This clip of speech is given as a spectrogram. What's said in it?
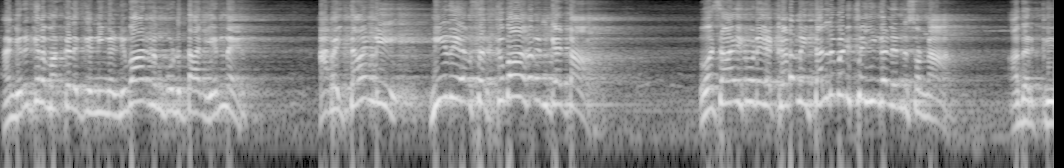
அங்க இருக்கிற மக்களுக்கு நீங்கள் நிவாரணம் கொடுத்தால் என்ன? அதை தாண்டி நீதியரசர் கிருபாகரன் கேட்டான் விவசாயிகளுடைய கடனை தள்ளுபடி செய்யுங்கள் என்று சொன்னார். அதற்கு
